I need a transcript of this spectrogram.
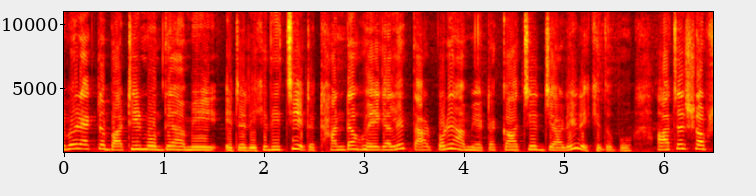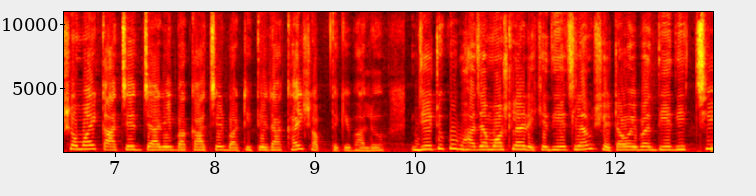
এবার একটা বাটির মধ্যে আমি এটা রেখে দিচ্ছি, এটা ঠান্ডা হয়ে গেলে তারপরে আমি একটা কাচের জারে রেখে দেবো। আচার সব সময় কাচের জারে বা কাচের বাটিতে রাখাই সব থেকে ভালো। যেটুকু ভাজা মশলা রেখে দিয়েছিলাম সেটাও এবার দিয়ে দিচ্ছি।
